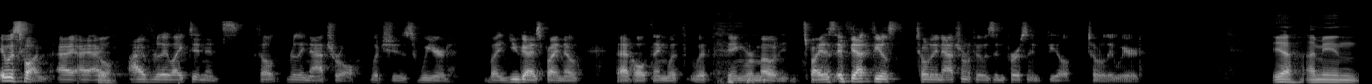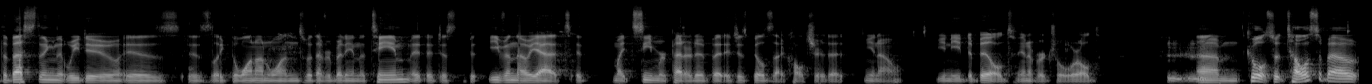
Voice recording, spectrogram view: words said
it was fun. I, I cool. I've really liked it, and it's felt really natural, which is weird. but you guys probably know that whole thing with with being remote. It's probably if that feels totally natural. If it was in person, it'd feel totally weird. Yeah, I mean, the best thing that we do is is like the one on ones with everybody in the team. It, it just even though yeah, it might seem repetitive, but it just builds that culture that you know you need to build in a virtual world. Mm-hmm. Um, cool. So tell us about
